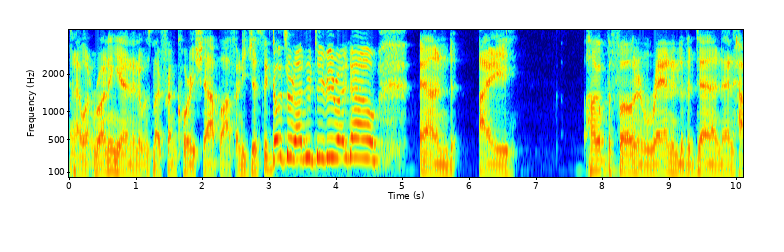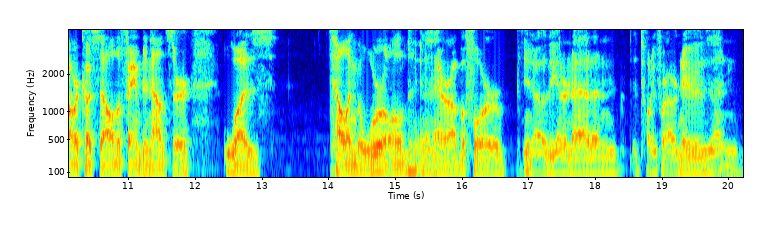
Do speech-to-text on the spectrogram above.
and I went running in, and it was my friend Corey Shapoff, and he just said, "Go turn on your TV right now," and I hung up the phone and ran into the den, and Howard Cosell, the famed announcer was telling the world in an era before you know the internet and 24 hour news and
